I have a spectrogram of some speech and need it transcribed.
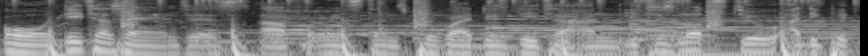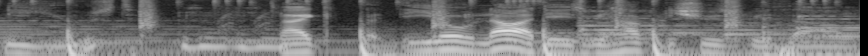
or data scientists, uh, for instance, provide this data and it is not still adequately used. Mm-hmm. Like, you know, nowadays we have issues with um,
